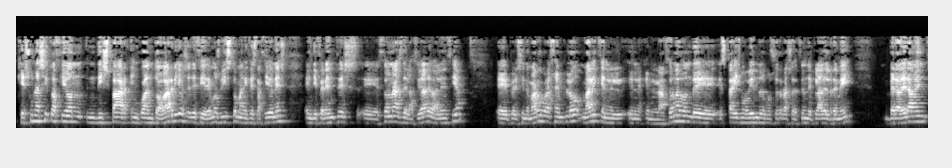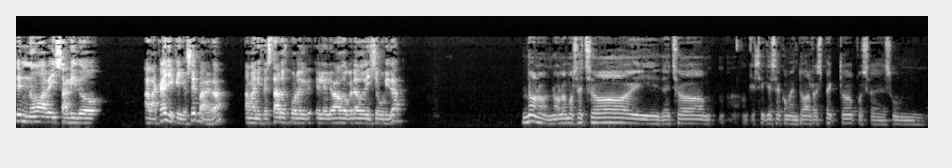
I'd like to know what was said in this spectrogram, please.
Que es una situación dispar en cuanto a barrios, es decir, hemos visto manifestaciones en diferentes eh, zonas de la ciudad de Valencia, eh, pero sin embargo, por ejemplo, Malik, en, la zona donde estáis moviendo vosotros la asociación de Pla del Remey, verdaderamente no habéis salido a la calle, que yo sepa, ¿verdad? A manifestaros por el, el elevado grado de inseguridad. No, no, no lo hemos hecho y de hecho, aunque sí que se comentó al respecto, pues es un,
